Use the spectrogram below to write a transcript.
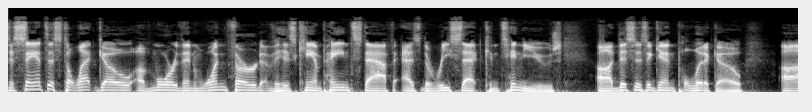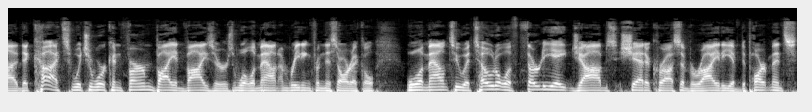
DeSantis to let go of more than one third of his campaign staff as the reset continues. Uh, this is again Politico. Uh, the cuts, which were confirmed by advisors, will amount, I'm reading from this article, will amount to a total of 38 jobs shed across a variety of departments.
